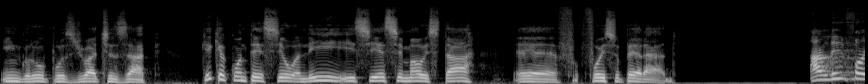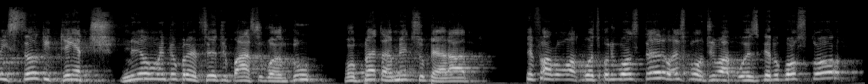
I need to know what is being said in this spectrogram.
em grupos de WhatsApp. O que, que aconteceu ali e se esse mal-estar é, foi superado? Ali foi sangue quente, meu e do prefeito de Baixo Bandu, completamente superado. Ele falou uma coisa que eu não gostei, eu respondi uma coisa que ele não gostou,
